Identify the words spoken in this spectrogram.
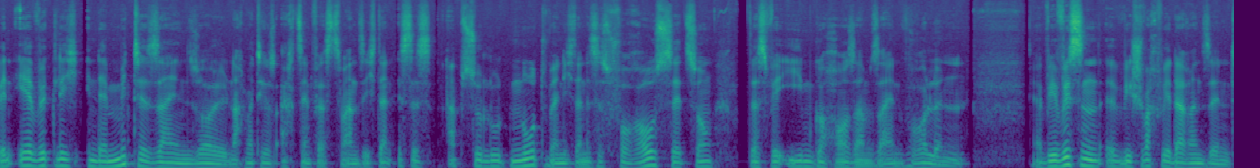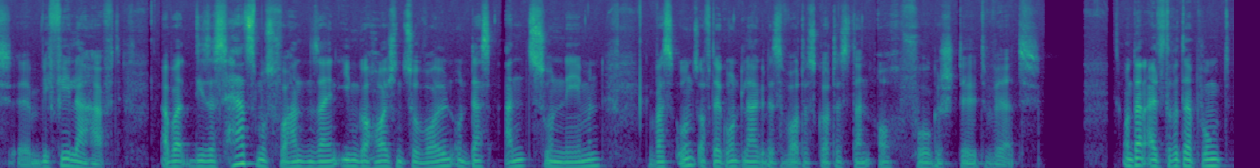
wenn er wirklich in der Mitte sein soll, nach Matthäus 18, Vers 20, dann ist es absolut notwendig, dann ist es Voraussetzung, dass wir ihm gehorsam sein wollen. Wir wissen, äh, wie schwach wir daran sind, äh, wie fehlerhaft. Aber dieses Herz muss vorhanden sein, ihm gehorchen zu wollen und das anzunehmen, was uns auf der Grundlage des Wortes Gottes dann auch vorgestellt wird. Und dann als dritter Punkt,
